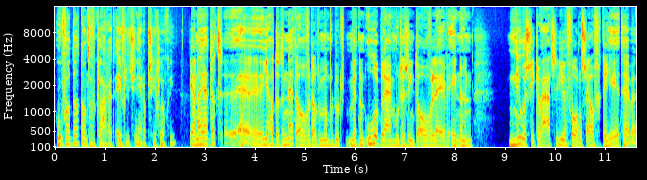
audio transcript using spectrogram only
hoe valt dat dan te verklaren uit evolutionaire psychologie? Ja, nou ja, dat, uh, je had het er net over dat we met een oerbrein moeten zien te overleven in een nieuwe situatie die we voor onszelf gecreëerd hebben.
